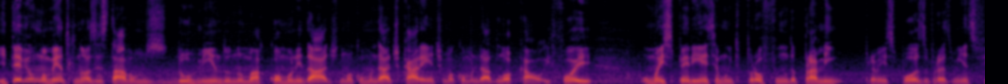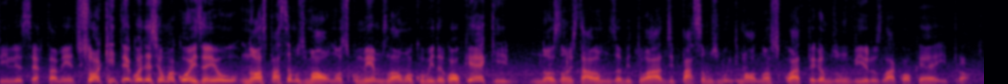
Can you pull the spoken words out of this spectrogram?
E teve um momento que nós estávamos dormindo numa comunidade, numa comunidade carente, uma comunidade local. E foi uma experiência muito profunda para mim, para minha esposa, para as minhas filhas, certamente. Só que aconteceu uma coisa, eu, nós passamos mal. Nós comemos lá uma comida qualquer que nós não estávamos habituados e passamos muito mal. Nós quatro pegamos um vírus lá qualquer e pronto.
